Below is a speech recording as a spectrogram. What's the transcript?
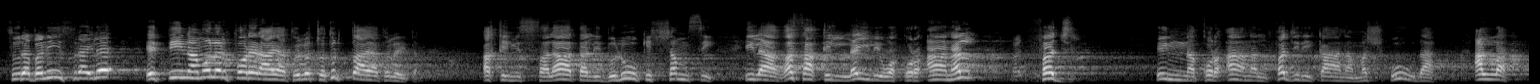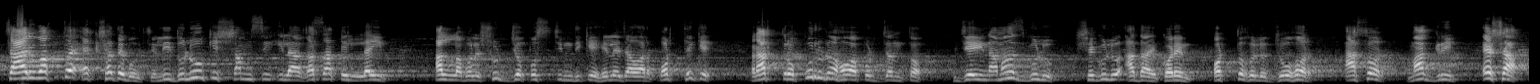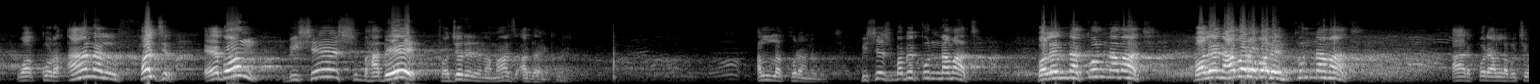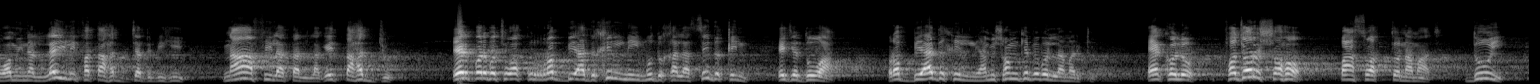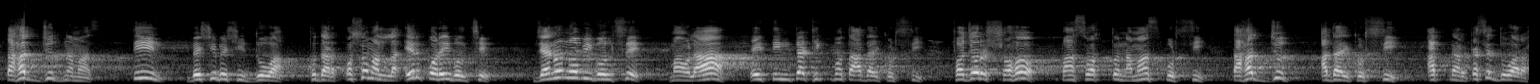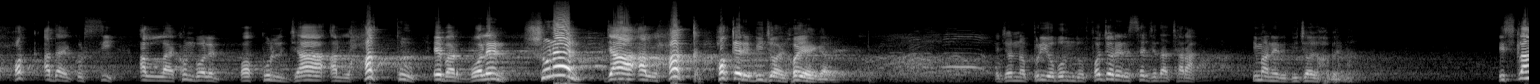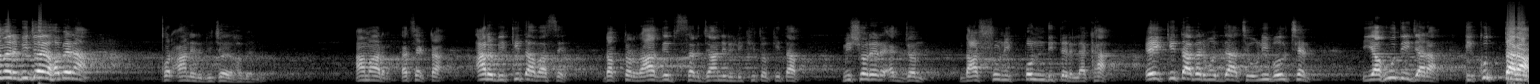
সূরা বনি ইসরাইলে এই তিন আমলের পরের আয়াত হলো, চতুর্থ আয়াত হলো এটা। সালাত লিদুলুকিশ শামসি ইলা গাসাকিল লাইলি ওয়া ফজর। আল ফজরি কানা আল্লাহ চার ওয়াক্ত একসাথে বলছে, লিদুলুকি শামসি ইলা গাসাকিল লাইল। আল্লাহ বলে, সূর্য পশ্চিম দিকে হেলে যাওয়ার পর থেকে রাত্র পূর্ণ হওয়া পর্যন্ত যেই নামাজগুলো সেগুলো আদায় করেন, অর্থ হলো জোহর, আসর, মাগরিব, এশা ওয়া কোরআন আল ফজর এবং বিশেষভাবে ফজরের নামাজ আদায় করেন। আল্লাহ কোরআনে বলছে, বিশেষভাবে কোন নামাজ? বলেন না কোন নামাজ? বলেন আবারও বলেন কোন নামাজ? আর পরে আল্লাহ বলছে ওয়ামিনাল লাইলি ফাতাহাজ্জাদ বিহি নাফিলাতাল লাগে তাহাজ্জুদ। এরপরে বলছে, ওয়াকুর রব্বি আদখিলনি মুদখালা সিদকিন। এই যে দোয়া, রব্বি আদখিলনি। আমি সংক্ষেপে বললাম আর কি। এক হলো ফজর সহ পাঁচ ওয়াক্ত নামাজ। দুই, তাহাজ্জুদ নামাজ। তিন, বেশি বেশি দোয়া। খোদার কসম আল্লাহ এরপরেই বলছে, যেন নবী বলছে, মাওলা, এই তিনটা ঠিকমতো আদায় করছি। ফজর সহ পাঁচ ওয়াক্ত নামাজ পড়ছি, তাহাজ্জুদ আদায় করছি। আপনার কাছে দোয়ার হক আদায় করছি। আল্লাহ এখন বলেন, অকুল যা আল হাক্কু। এবার বলেন, শুনেন যা আল হক হকের বিজয় হয়ে গেল। এজন্য প্রিয় বন্ধু, ফজরের সেজদা ছাড়া ইমানের বিজয় হবে না। ইসলামের বিজয় হবে না, কোরআনের বিজয় হবে না। আমার কাছে একটা আরবি কিতাব আছে, ডক্টর রাগিব সারজানির লিখিত কিতাব, মিশরের একজন দার্শনিক পণ্ডিতের লেখা। এই কিতাবের মধ্যে আছে, উনি বলছেন ইয়াহুদি যারা কুত্তারা,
